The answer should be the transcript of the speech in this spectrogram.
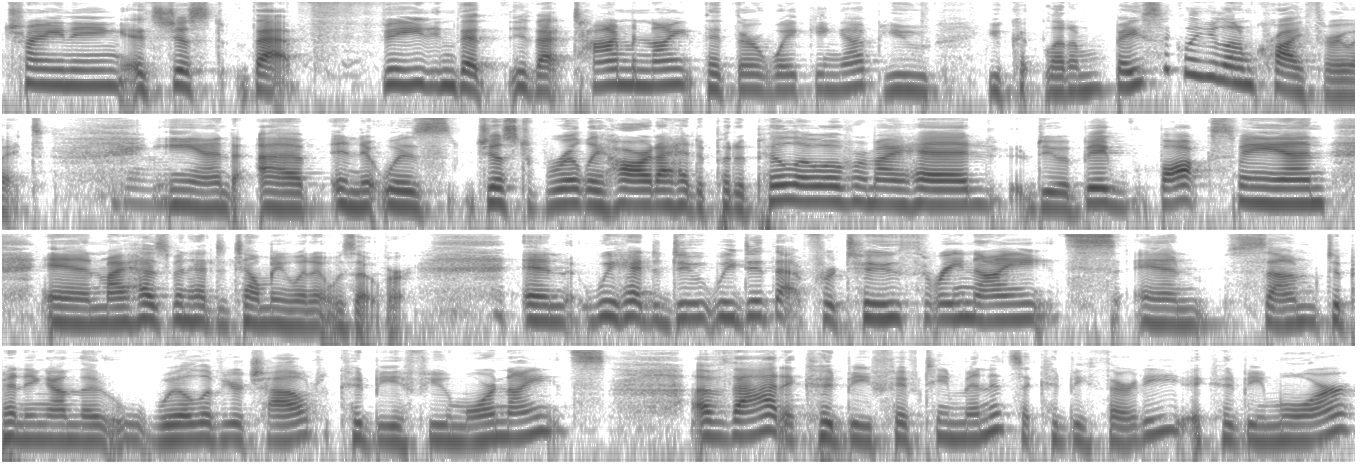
training, it's just that feeding that that time of night that they're waking up you you let them basically you let them cry through it. Yeah. and uh, and it was just really hard. I had to put a pillow over my head do a big box fan and my husband had to tell me when it was over. And we had to do we did that for two three nights and some depending on the will of your child could be a few more nights of that. It could be 15 minutes it could be 30 it could be more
